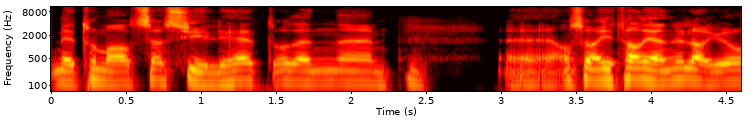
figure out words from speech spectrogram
med tomatsaus, syrlighet og den mm. eh, Altså, italienere lager jo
